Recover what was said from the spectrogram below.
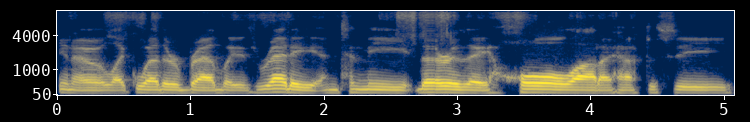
you know, like whether Bradley is ready. And to me, there is a whole lot I have to see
